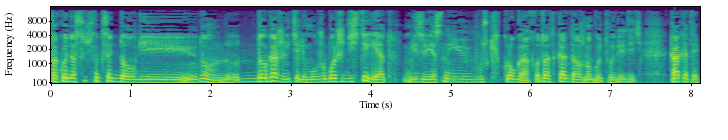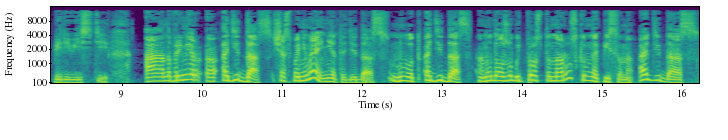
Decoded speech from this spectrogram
такой достаточно, кстати, долгий, ну, долгожитель, ему уже больше 10 лет, известный в узких кругах. Вот это как должно будет выглядеть? Как это перевести? А, например, э, Adidas. Сейчас понимаю, нет Adidas. Ну вот Adidas. Оно должно быть просто на русском написано Adidas.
